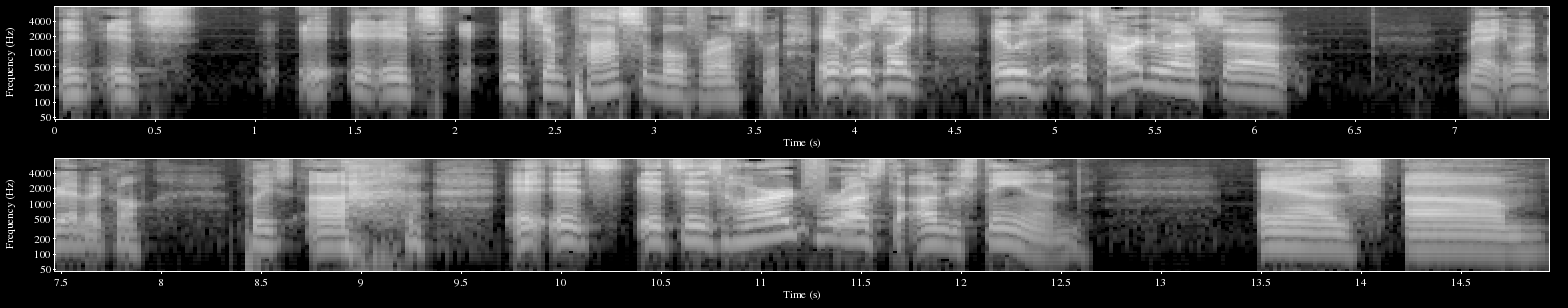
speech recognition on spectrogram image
It, it's it, it's it's impossible for us to. It was like it was. It's hard to us. Uh, Matt, you want to grab that call, please? Uh, it, it's it's as hard for us to understand as um,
